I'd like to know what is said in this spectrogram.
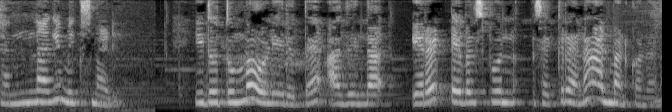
ಚೆನ್ನಾಗಿ ಮಿಕ್ಸ್ ಮಾಡಿ. ಇದು ತುಂಬ ಉಳಿ ಇರುತ್ತೆ ಅದರಿಂದ ಎರಡು ಟೇಬಲ್ ಸ್ಪೂನ್ ಸಕ್ಕರೆನ ಆಡ್ ಮಾಡ್ಕೊಳ್ಳೋಣ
